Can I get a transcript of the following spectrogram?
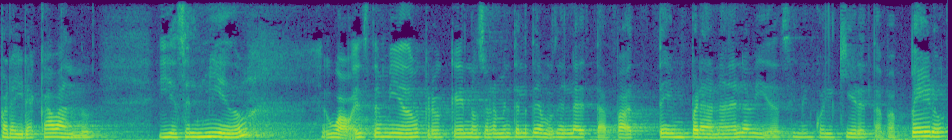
para ir acabando, y es el miedo. Wow, este miedo creo que no solamente lo tenemos en la etapa temprana de la vida, sino en cualquier etapa, pero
